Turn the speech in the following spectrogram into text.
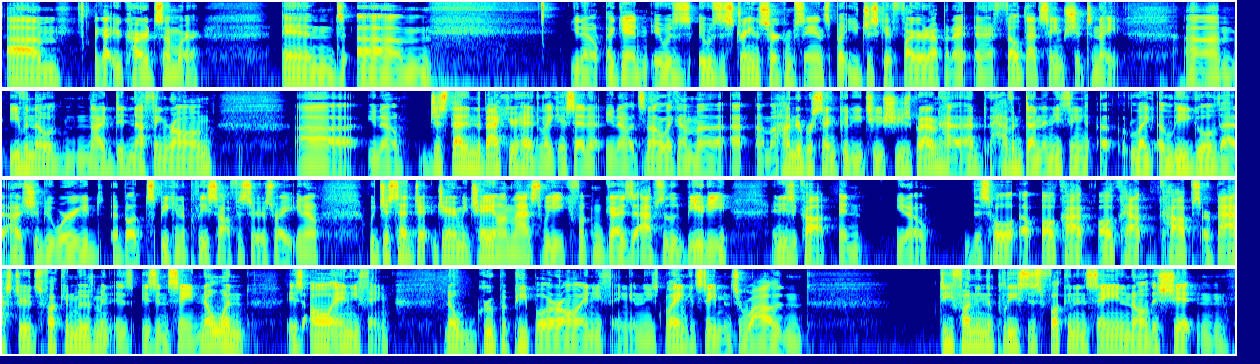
um i got your card somewhere and um you know again it was it was a strange circumstance but you just get fired up and i and i felt that same shit tonight. Um even though i did nothing wrong uh you know just that in the back of your head like i said uh, you know it's not like i'm a, a i'm a hundred percent goody two shoes but i don't have i haven't done anything uh, like illegal that i should be worried about speaking to police officers right? You know we just had J- jeremy che on last week fucking guy's absolute beauty and he's a cop. And you know, this whole uh, all cop all cop cops are bastards fucking movement is is insane. No one is all anything. No group of people are all anything. And these blanket statements are wild and defunding the police is fucking insane and all this shit and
